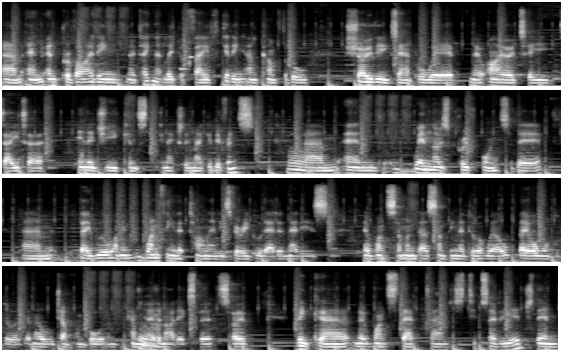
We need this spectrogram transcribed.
um, and and providing, you know, taking that leap of faith, getting uncomfortable, show the example where you know IoT data, energy can can actually make a difference, mm. um, and when those proof points are there. Um, they will. I mean, one thing that Thailand is very good at, and that is know, once someone does something, they do it well, they all want to do it and they all jump on board and become mm-hmm. overnight experts. So I think uh, you know, once that um, just tips over the edge, then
